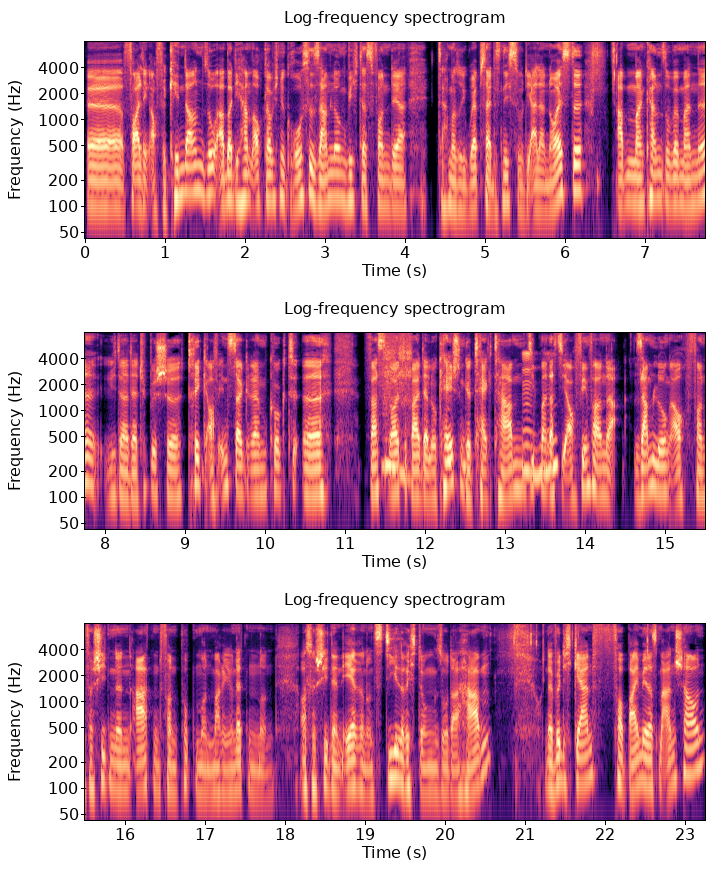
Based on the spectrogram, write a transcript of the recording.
Äh, vor allen Dingen auch für Kinder und so, aber die haben auch, glaube ich, eine große Sammlung, wie ich das von der, sag mal so, die Website ist nicht so die allerneueste, aber man kann so, wenn man, ne, wieder der typische Trick auf Instagram guckt, äh, was Leute bei der Location getaggt haben, mhm. sieht man, dass die auf jeden Fall eine Sammlung auch von verschiedenen Arten von Puppen und Marionetten und aus verschiedenen Ehren und Stilrichtungen so da haben. Und da würde ich gern vorbei mir das mal anschauen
